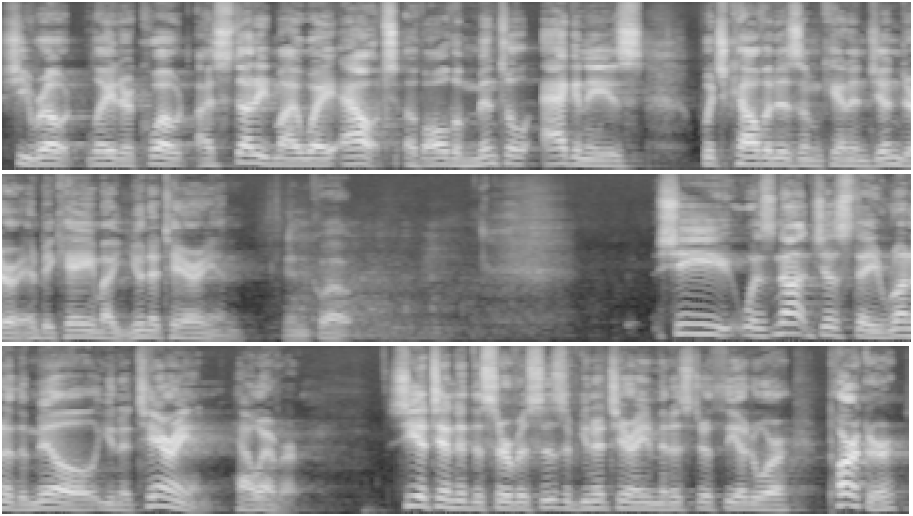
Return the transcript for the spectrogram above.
She wrote later, quote, I studied my way out of all the mental agonies which Calvinism can engender and became a Unitarian, end quote. She was not just a run of the mill Unitarian, however. She attended the services of Unitarian minister Theodore Parker,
